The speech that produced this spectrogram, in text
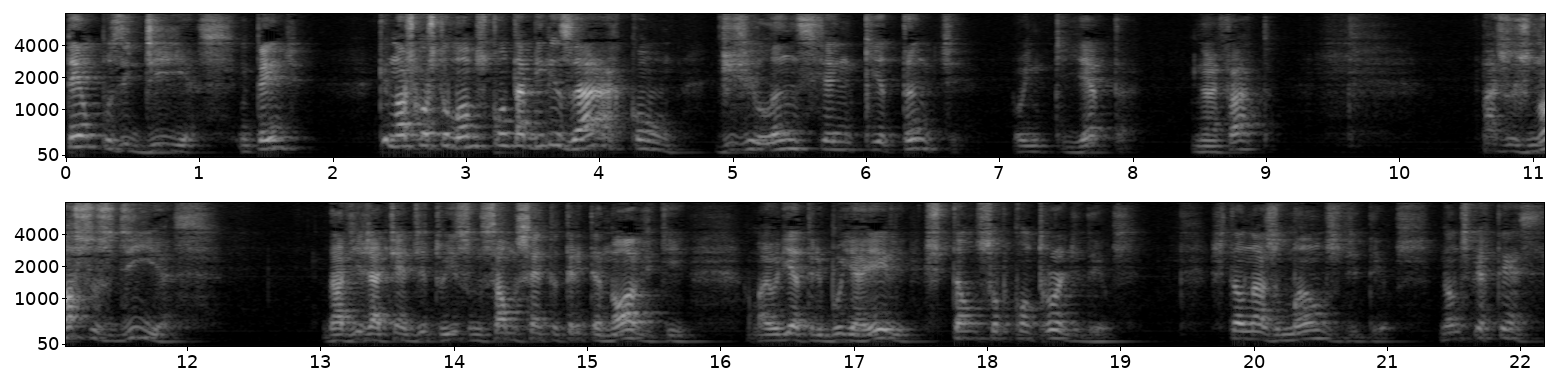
tempos e dias, entende? Que nós costumamos contabilizar com vigilância inquietante ou inquieta, não é fato? Mas os nossos dias, Davi já tinha dito isso no Salmo 139, que a maioria atribui a ele, estão sob controle de Deus, estão nas mãos de Deus, não nos pertencem.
